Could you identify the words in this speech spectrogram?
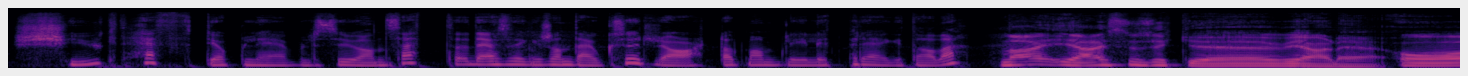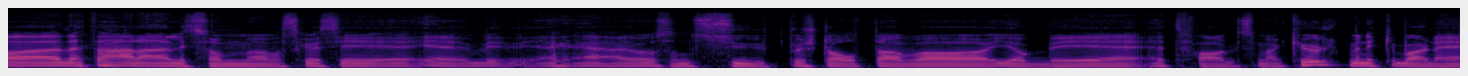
sjukt heftig opplevelse uansett. Det er, sånn, det er jo ikke så rart at man blir litt preget av det. Nei, jeg syns ikke vi er det. Og dette her er liksom, hva skal vi si Jeg er jo sånn superstolt av å jobbe i et fag som er kult, men ikke bare det,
